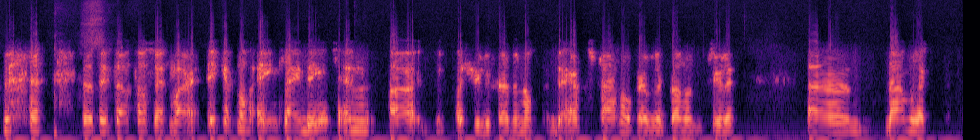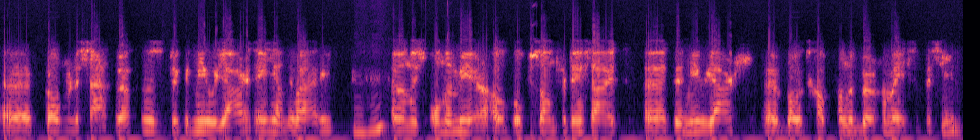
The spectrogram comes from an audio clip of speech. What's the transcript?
dat is dat dan, zeg maar. Ik heb nog één klein dingetje. En als jullie verder nog ergens vragen over hebben, dan kan het natuurlijk. Ehm, namelijk, komende zaterdag, dat is natuurlijk het nieuwe jaar, 1 januari. En dan is onder meer ook op Zandvoort Inside de nieuwjaarsboodschap van de burgemeester te zien.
